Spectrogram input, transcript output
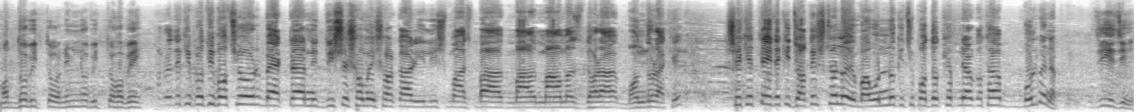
মধ্যবিত্ত নিম্নবিত্ত হবে। আমরা দেখি প্রতি বছর একটা নির্দিষ্ট সময় সরকার ইলিশ মাছ বা মা- মা মাছ ধরা বন্ধ রাখে। সেক্ষেত্রে এটা কি যথেষ্ট নয় বা অন্য কিছু পদক্ষেপ নেওয়ার কথা বলবেন আপনি? জি জি।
